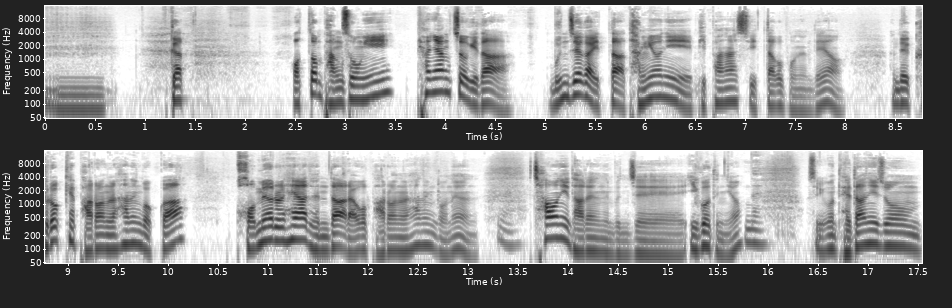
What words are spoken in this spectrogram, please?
음, 그니까 어떤 방송이 편향적이다, 문제가 있다, 당연히 비판할 수 있다고 보는데요. 근데 그렇게 발언을 하는 것과 검열을 해야 된다라고 발언을 하는 거는 네. 차원이 다른 문제이거든요. 네. 그래서 이건 대단히 좀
